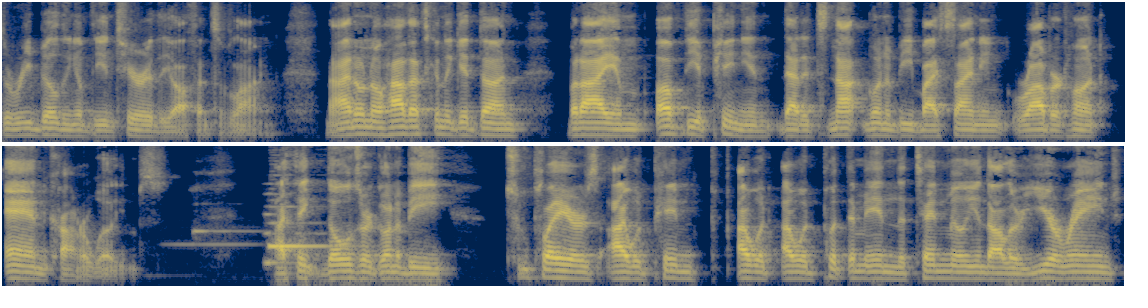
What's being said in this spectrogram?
the rebuilding of the interior of the offensive line. Now, I don't know how that's going to get done, but I am of the opinion that it's not going to be by signing Robert Hunt and Connor Williams. I think those are going to be two players I would pin I would I would put them in the 10 million dollar year range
